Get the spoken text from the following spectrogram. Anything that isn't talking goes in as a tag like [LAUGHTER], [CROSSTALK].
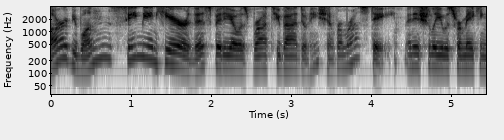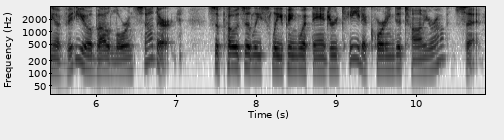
Hi everyone, Sandman here. This video is brought to you by a donation from Rusty. Initially it was for making a video about Lauren Southern, supposedly sleeping with Andrew Tate according to Tommy Robinson.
